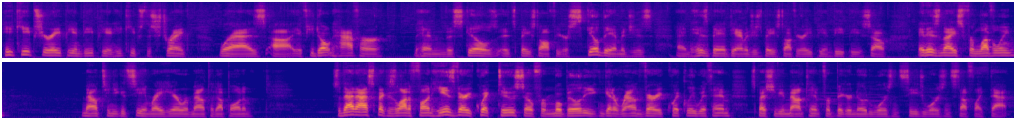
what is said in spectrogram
he keeps your AP and DP and he keeps the strength. Whereas uh, if you don't have her, him the skills, it's based off of your skill damages, and his band damage is based off your AP and DP. So it is nice for leveling. Mounting, you can see him right here. We're mounted up on him. So that aspect is a lot of fun. He is very quick too, so for mobility, you can get around very quickly with him, especially if you mount him for bigger node wars and siege wars and stuff like that.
